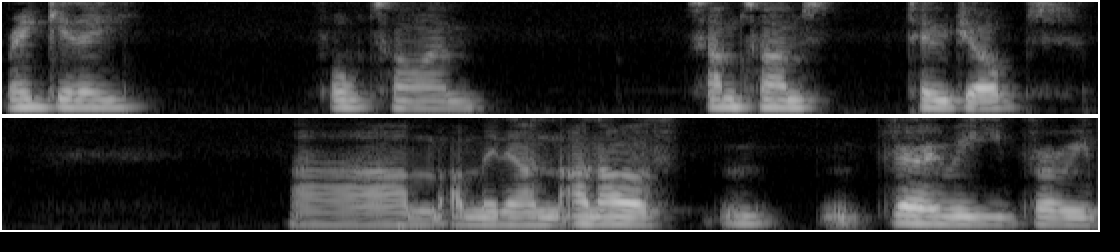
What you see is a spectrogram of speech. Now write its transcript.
regularly, full time, sometimes two jobs. Um, I mean, I, I, know I've very, very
